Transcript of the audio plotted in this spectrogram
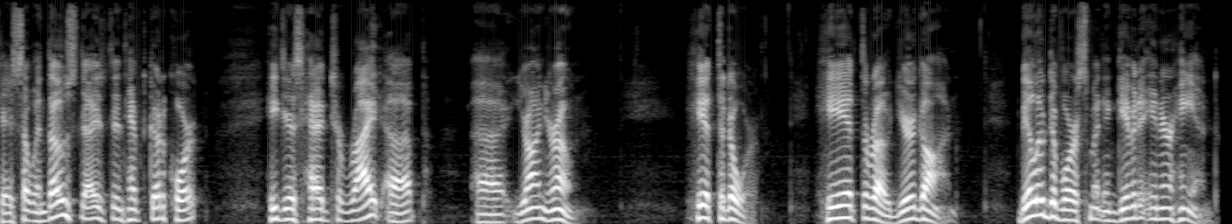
Okay, so in those days, didn't have to go to court. He just had to write up, uh, "You're on your own." Hit the door, hit the road. You're gone. Bill of divorcement and give it in her hand.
